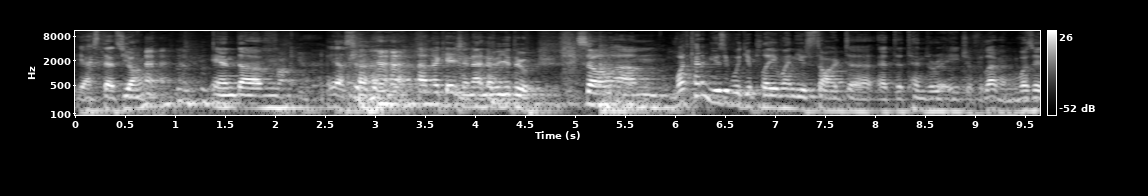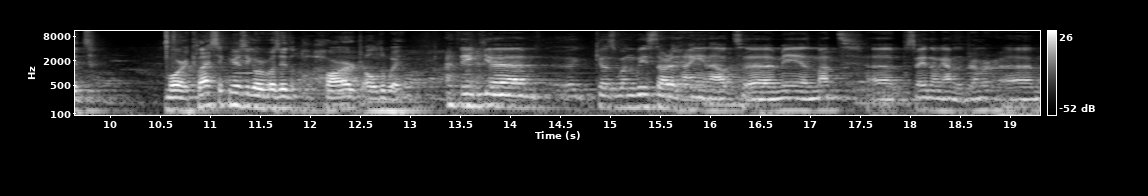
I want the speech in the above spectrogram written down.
yes, that's young. and um, yes, on occasion, I know you do. So, um, what kind of music would you play when you start uh, at the tender age of eleven? Was it more classic music or was it hard all the way? I think because when we started hanging out, uh, me and Matt uh, Sveinung, I'm the drummer, um,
